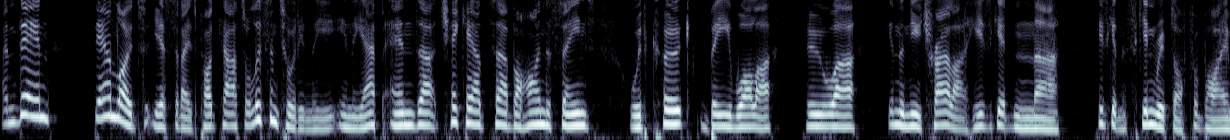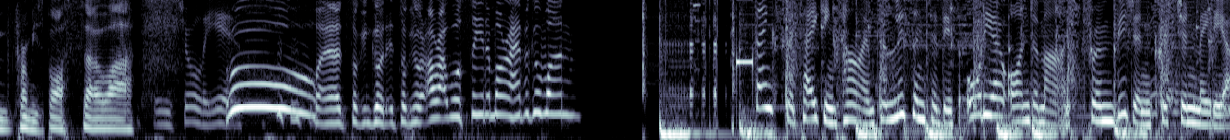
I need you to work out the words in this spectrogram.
And then download yesterday's podcast or listen to it in the in the app and uh, check out uh, behind the scenes with Kirk B. Woller, who uh, in the new trailer, he's getting. Uh, He's getting the skin ripped off by him from his boss. So, uh, He surely is. ooh, it's looking good. It's looking good. All right, we'll see you tomorrow. Have a good one. Thanks for taking time to listen to this audio on demand from Vision Christian Media.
